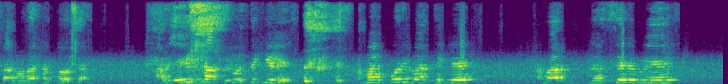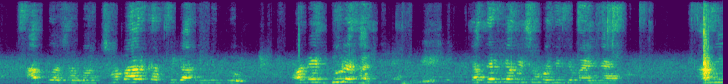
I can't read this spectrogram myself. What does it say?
চালু রাখার দরকার। আর এই কাজ করতে গেলে আমার পরিবার থেকে আমার ছেলে মেয়ে, আত্মীয় স্বজন সবার কাছ থেকে আমি কিন্তু অনেক দূরে থাকি। তাদেরকে আমি সময় দিতে পারি না। আমি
